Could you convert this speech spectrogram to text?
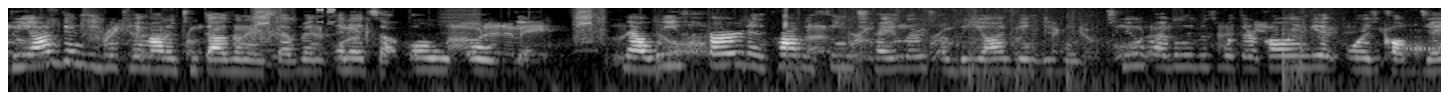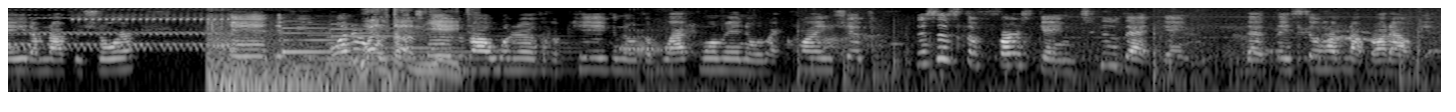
Beyond Good and Evil came out in 2007, and it's an old, old game. Now, we've heard and probably seen trailers of Beyond Good and Evil 2, I believe is what they're calling it, or is called Jade, I'm not too sure. And if you wonder well what done, the Jade. about what there was like a pig and there was a black woman and was like flying ships, this is the first game to that game that they still have not brought out yet.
